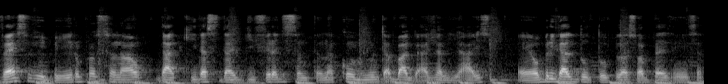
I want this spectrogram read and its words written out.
Verso Ribeiro, profissional daqui da cidade de Feira de Santana, com muita bagagem, aliás. É, obrigado, doutor, pela sua presença.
